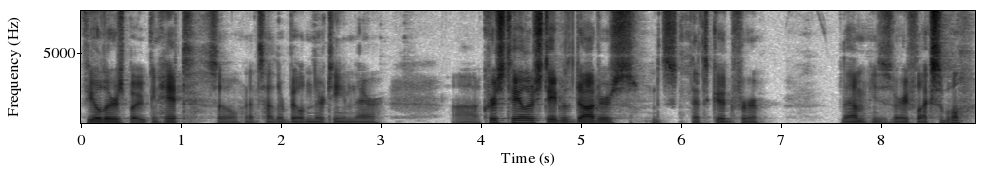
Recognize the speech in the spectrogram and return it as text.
fielders, but who can hit. So that's how they're building their team there. Uh, Chris Taylor stayed with the Dodgers. That's that's good for them. He's very flexible.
